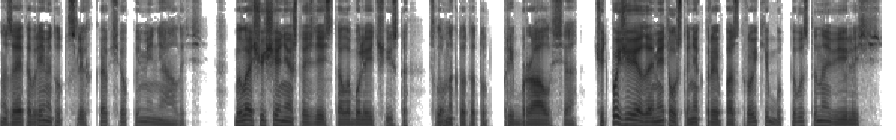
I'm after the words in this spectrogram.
Но за это время тут слегка все поменялось. Было ощущение, что здесь стало более чисто, словно кто-то тут прибрался. Чуть позже я заметил, что некоторые постройки будто восстановились,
